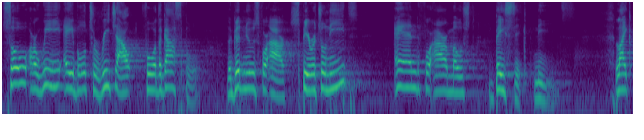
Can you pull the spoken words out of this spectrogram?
so are we able to reach out for the gospel, the good news for our spiritual needs and for our most basic needs. Like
